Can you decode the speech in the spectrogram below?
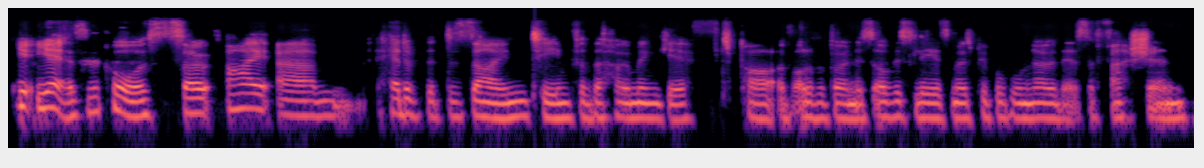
yes, of course. So I am head of the design team for the home and gift part of Oliver Bonas. Obviously, as most people will know, there's a fashion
